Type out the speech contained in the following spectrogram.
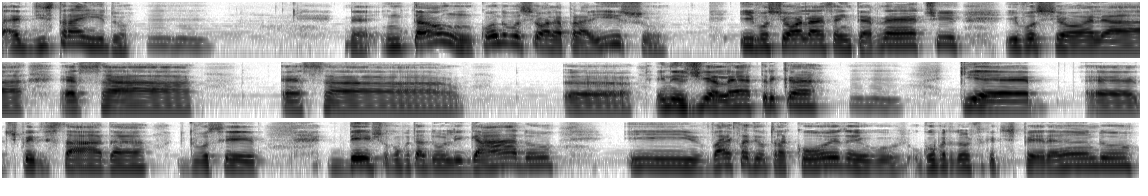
é distraído. Uhum. Né? Então, quando você olha para isso, e você olha essa internet, e você olha essa. essa uh, energia elétrica uhum. que é, é desperdiçada, que você deixa o computador ligado e vai fazer outra coisa, e o, o computador fica te esperando.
